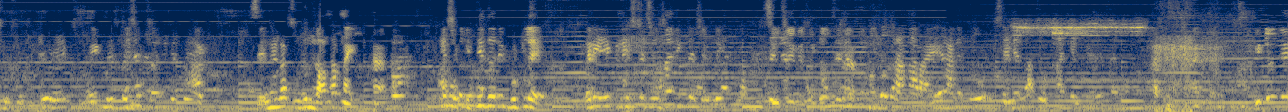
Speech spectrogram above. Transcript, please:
शिवसैनिक सेनेला सोडून जाणार नाही. असे किती जरी फुटले तरी एक निष्ठ सैनिक ते शेवटी शिवसेनेसोबत. तो सेनेसोबतच राहणार आहे आणि तो सेनेला जोडणार इथं जे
